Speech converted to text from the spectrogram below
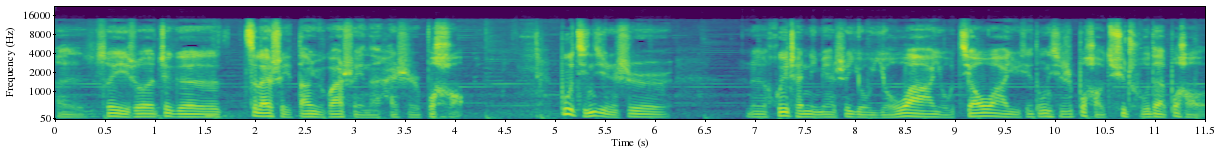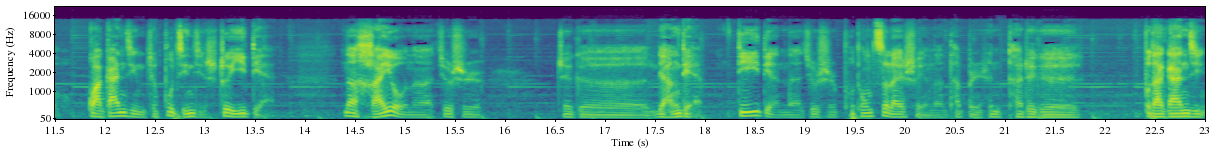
呃，所以说这个自来水当雨刮水呢，还是不好。不仅仅是，那灰尘里面是有油啊、有胶啊，有些东西是不好去除的、不好刮干净。这不仅仅是这一点，那还有呢，就是这个两点。第一点呢，就是普通自来水呢，它本身它这个不大干净，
